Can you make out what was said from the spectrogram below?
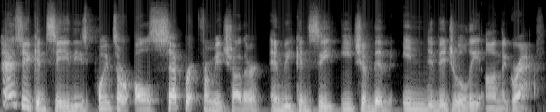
As you can see, these points are all separate from each other, and we can see each of them individually on the graph.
